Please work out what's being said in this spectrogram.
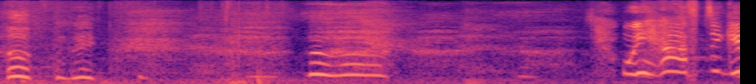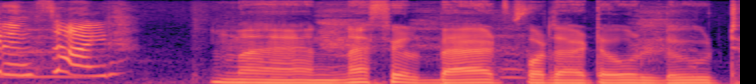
Help me. We have to get inside. Man, I feel bad for that old dude.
